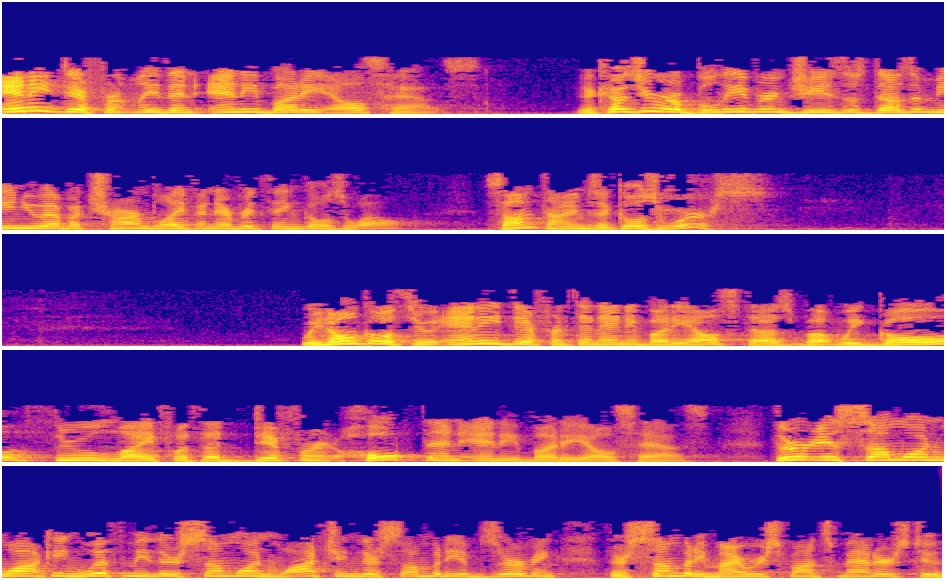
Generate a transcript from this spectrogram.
any differently than anybody else has. Because you're a believer in Jesus doesn't mean you have a charmed life and everything goes well. Sometimes it goes worse. We don't go through any different than anybody else does, but we go through life with a different hope than anybody else has. There is someone walking with me. There's someone watching. There's somebody observing. There's somebody my response matters to.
